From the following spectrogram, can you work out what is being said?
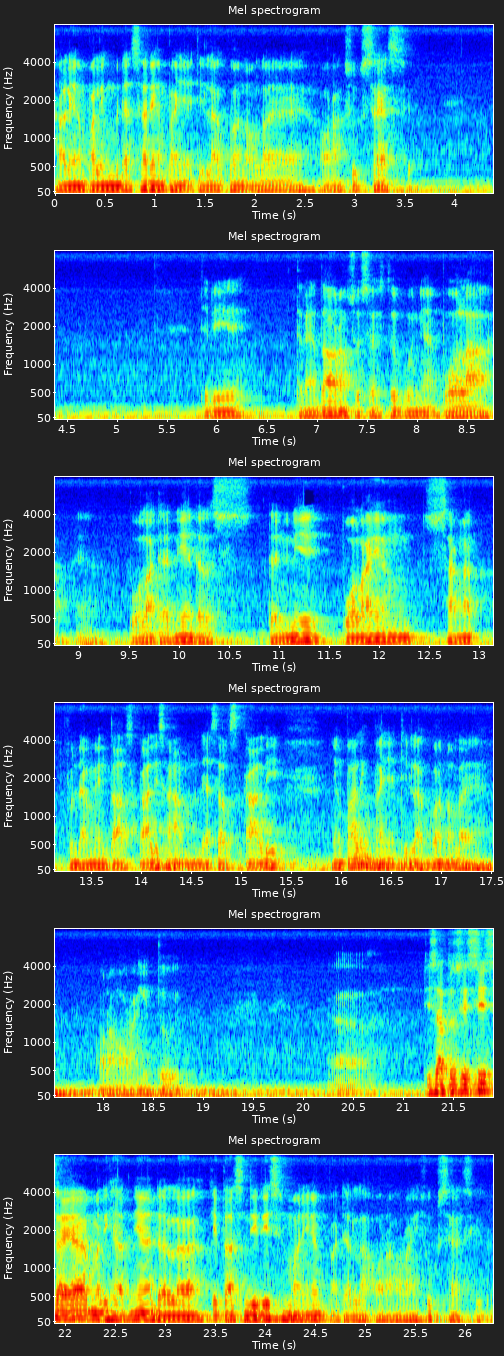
hal yang paling mendasar yang banyak dilakukan oleh orang sukses. Jadi ternyata orang sukses itu punya pola, ya. pola dan ini adalah dan ini pola yang sangat fundamental sekali, sangat mendasar sekali, yang paling banyak dilakukan oleh orang-orang itu. Uh, di satu sisi saya melihatnya adalah kita sendiri semuanya adalah orang-orang yang sukses gitu.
